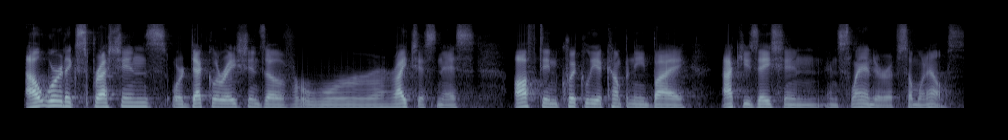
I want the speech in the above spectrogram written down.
outward expressions or declarations of righteousness, often quickly accompanied by accusation and slander of someone else.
